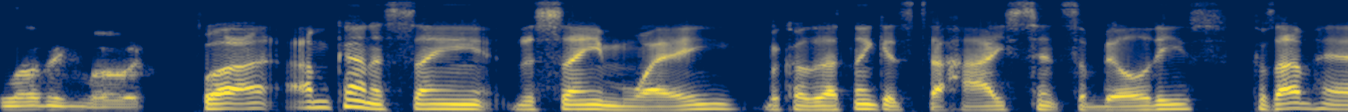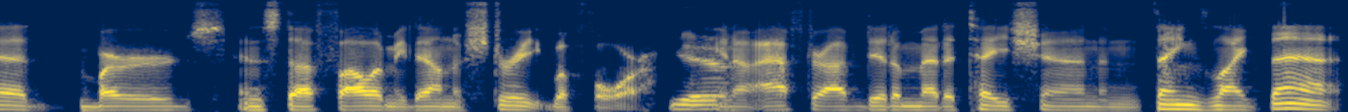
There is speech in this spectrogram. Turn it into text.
loving mode. Well, I, am kind of saying the same way because I think it's the high sensibilities. Because I've had birds and stuff follow me down the street before. Yeah. You know, after I've did a meditation and things like that.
